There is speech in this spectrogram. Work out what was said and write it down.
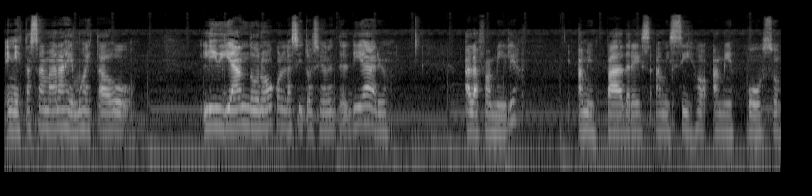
en estas semanas hemos estado lidiando ¿no? con las situaciones del diario, a la familia, a mis padres, a mis hijos, a mi esposo,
